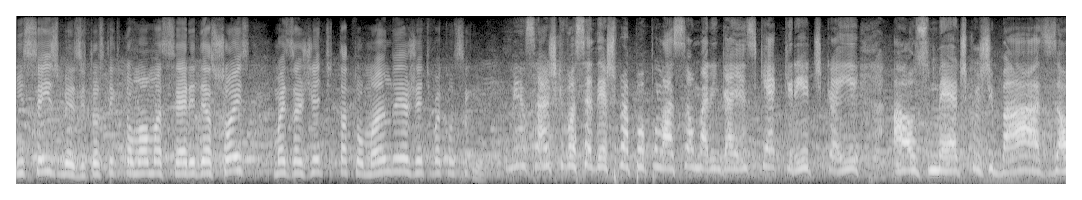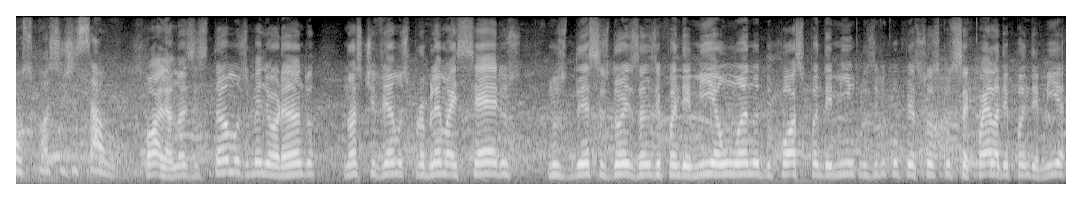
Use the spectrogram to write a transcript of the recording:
em seis meses. Então você tem que tomar uma série de ações, mas a gente está tomando e a gente vai conseguir. Mensagem que você deixa para a população maringaense que é crítica aí aos médicos de base, aos postos de saúde. Olha, nós estamos melhorando, nós tivemos problemas sérios nos, nesses dois anos de pandemia, um ano do pós-pandemia, inclusive com pessoas com sequela de pandemia,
